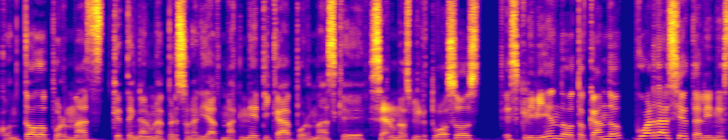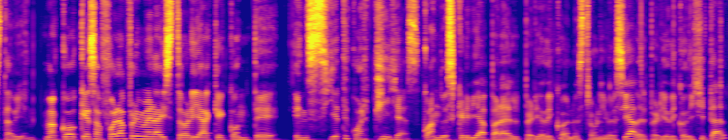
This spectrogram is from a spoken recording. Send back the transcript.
con todo, por más que tengan una personalidad magnética, por más que sean unos virtuosos escribiendo o tocando, guardar cierta línea está bien. Me acuerdo que esa fue la primera historia que conté en siete cuartillas cuando escribía para el periódico de nuestra universidad, el periódico digital.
